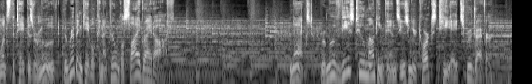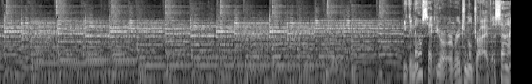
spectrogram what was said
Once the tape is removed, the ribbon cable connector will slide right off. Next, remove these two mounting pins using your Torx T8 screwdriver. You can now set your original drive aside.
